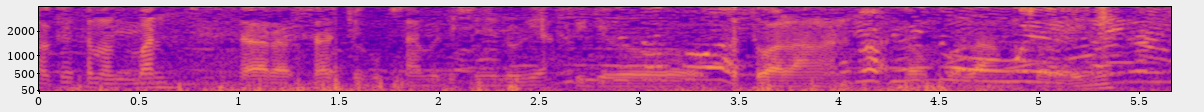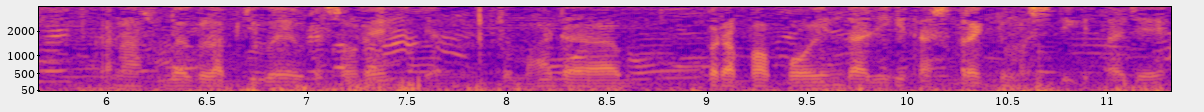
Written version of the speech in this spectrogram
Oke teman-teman, saya rasa cukup sampai di sini dulu ya video petualangan atau kolam sore ini karena sudah gelap juga ya udah sore dan cuma ada berapa poin tadi kita strike cuma sedikit aja ya.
